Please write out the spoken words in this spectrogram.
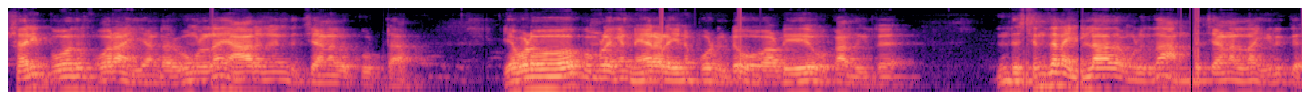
சரி போதும் போகிறான் ஐயான்றார். உங்களெலாம் யாருங்க இந்த சேனலை கூப்பிட்டா? எவ்வளோ பொம்பளைங்க நேரலைன்னு போட்டுக்கிட்டு ஓ- அப்படியே உட்காந்துக்கிட்டு இந்த சிந்தனை இல்லாதவங்களுக்கு தான் அந்த சேனல்லாம் இருக்குது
